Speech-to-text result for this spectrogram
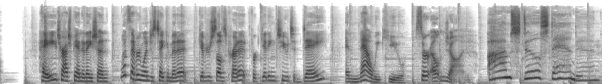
Hey, Trash Panda Nation. Let's everyone just take a minute, give yourselves credit for getting to today, and now we cue Sir Elton John. I'm still standing.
